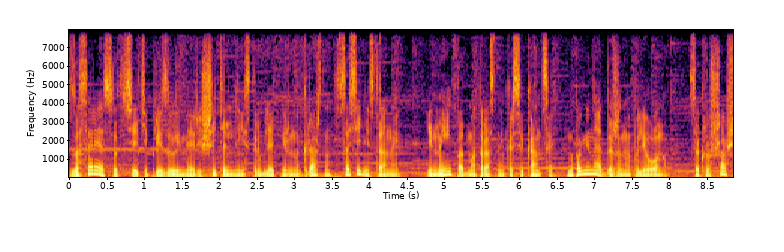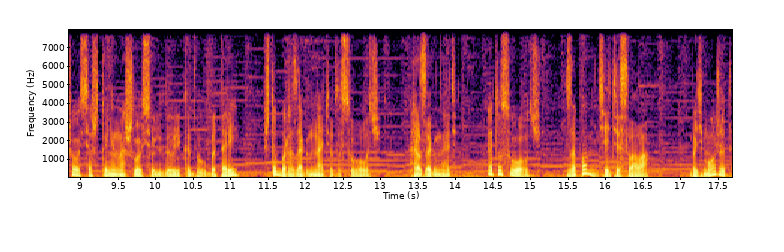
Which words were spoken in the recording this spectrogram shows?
засоряют соцсети призывами решительно истреблять мирных граждан с соседней стороны. Иные подматрасные корсиканцы напоминают даже Наполеона, сокрушавшегося, что не нашлось у Людовика двух батарей, чтобы разогнать эту сволочь. Разогнать. Эту сволочь. Запомните эти слова. Быть может,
